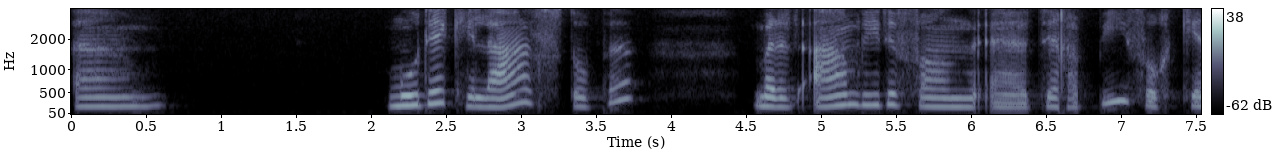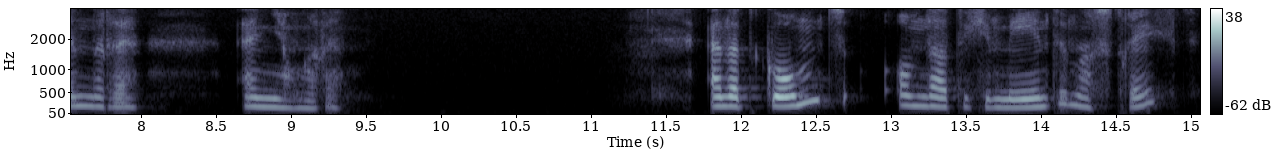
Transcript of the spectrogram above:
um, moet ik helaas stoppen met het aanbieden van uh, therapie voor kinderen en jongeren. En dat komt omdat de gemeente Maastricht,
